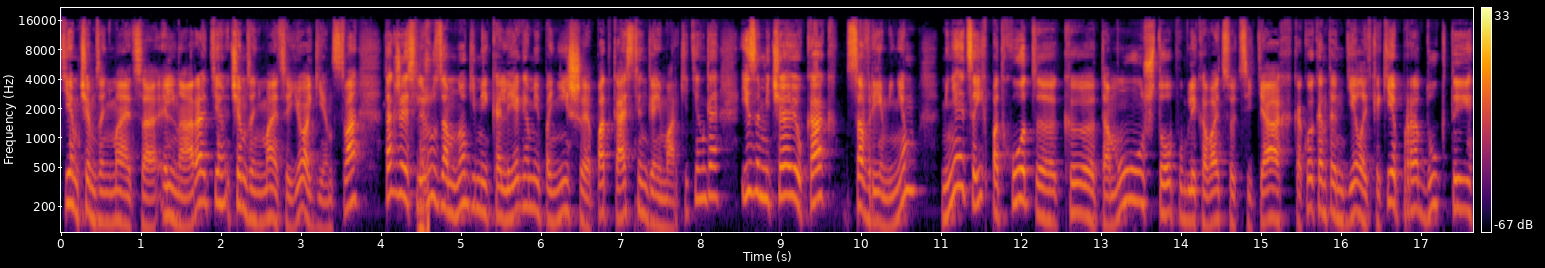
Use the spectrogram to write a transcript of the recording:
тем, чем занимается Эльнара, тем, чем занимается ее агентство. Также я слежу за многими коллегами по нише подкастинга и маркетинга и замечаю, как со временем меняется их подход э, к тому, что публиковать в соцсетях, какой контент делать, какие продукты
